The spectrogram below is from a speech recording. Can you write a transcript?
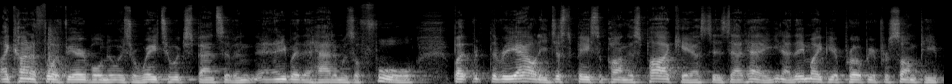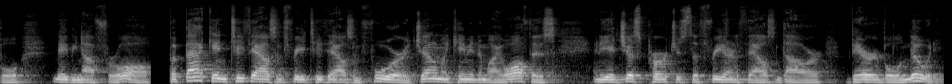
I kind of thought variable annuities were way too expensive, and, anybody that had them was a fool. But the reality, just based upon this podcast, is that hey, you know, they might be appropriate for some people, maybe not for all. But back in 2003, 2004, a gentleman came into my office, and he had just purchased a $300,000 variable annuity.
